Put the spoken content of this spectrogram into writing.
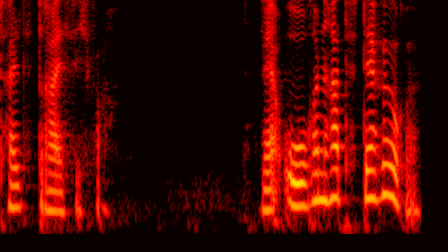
teils dreißigfach. Wer Ohren hat, der höre.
